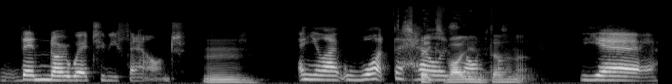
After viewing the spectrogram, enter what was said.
they're nowhere to be found. Mm. And you're like, what the Speaks hell is volumes, doesn't it? Yeah,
